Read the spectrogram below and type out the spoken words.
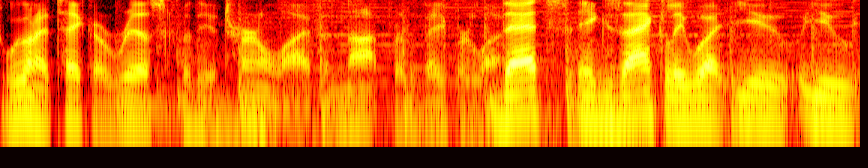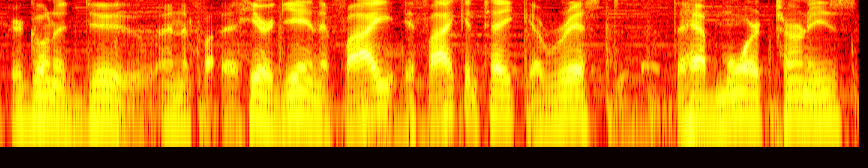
So we want to take a risk for the eternal life and not for the vapor life. That's exactly what you you are going to do. And if here again, if I if I can take a risk to have more attorneys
